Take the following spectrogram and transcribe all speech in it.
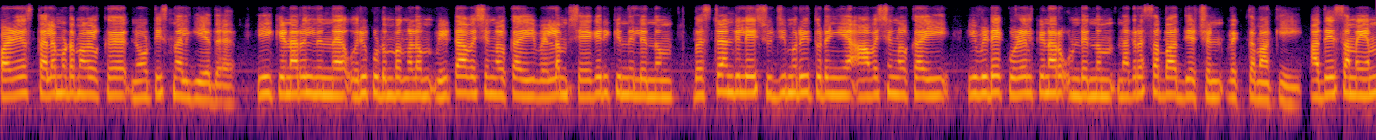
പഴയ സ്ഥലമുടമകൾക്ക് നോട്ടീസ് നൽകിയത്. ഈ കിണറിൽ നിന്ന് ഒരു കുടുംബങ്ങളും വീട്ടാവശ്യങ്ങൾക്കായി വെള്ളം ശേഖരിക്കുന്നില്ലെന്നും ബസ് സ്റ്റാൻഡിലെ ശുചിമുറി തുടങ്ങിയ ആവശ്യങ്ങൾക്കായി ഇവിടെ കുഴൽ കിണർ ഉണ്ടെന്നും നഗരസഭാ അധ്യക്ഷൻ വ്യക്തമാക്കി. അതേസമയം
